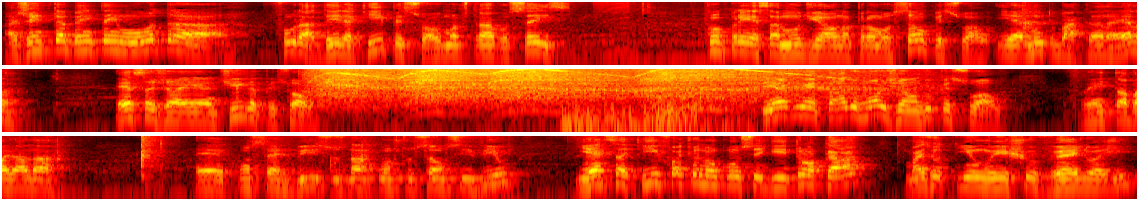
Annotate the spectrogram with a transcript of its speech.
A gente também tem outra furadeira aqui, pessoal, vou mostrar a vocês. Comprei essa Mundial na promoção, pessoal, e é muito bacana ela. Essa já é antiga, pessoal. Tem aguentado o rojão, viu, pessoal? Vem trabalhar na é, com serviços na construção civil. E essa aqui foi que eu não consegui trocar, mas eu tinha um eixo velho aí,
